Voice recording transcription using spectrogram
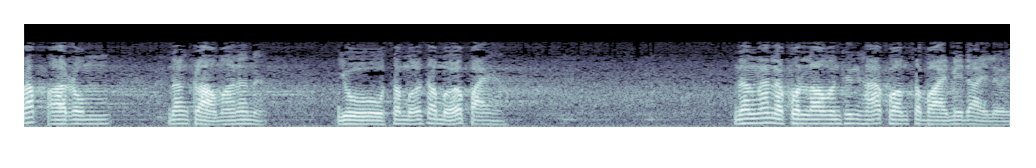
รับอารมณ์ดังกล่าวมานั่นนะ อยู่เสมอเสมอไป ดังนั้นแหละคนเรามันถึงหาความสบายไม่ได้เลย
